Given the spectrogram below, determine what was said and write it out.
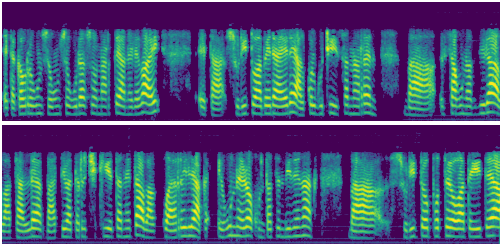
eta gaur egun segun segurasoen artean ere bai, eta zuritoa bera ere, alkohol gutxi izan arren, ba, ezagunak dira, ba, taldeak, ba, bat herri txikietan eta, ba, kuadrilak egunero juntatzen direnak, ba, zurito poteo bat egitea,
